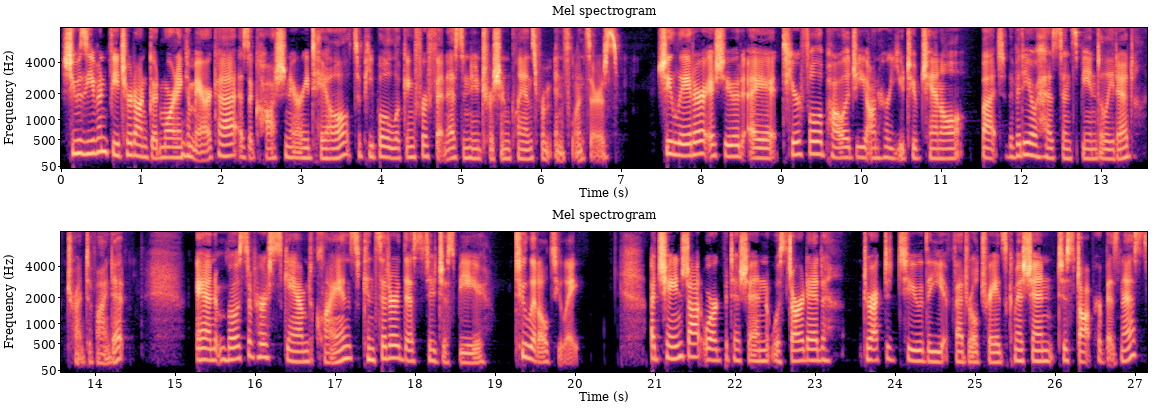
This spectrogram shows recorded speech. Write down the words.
She was even featured on Good Morning America as a cautionary tale to people looking for fitness and nutrition plans from influencers. She later issued a tearful apology on her YouTube channel, but the video has since been deleted. Tried to find it. And most of her scammed clients considered this to just be too little, too late. A change.org petition was started directed to the Federal Trades Commission to stop her business,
